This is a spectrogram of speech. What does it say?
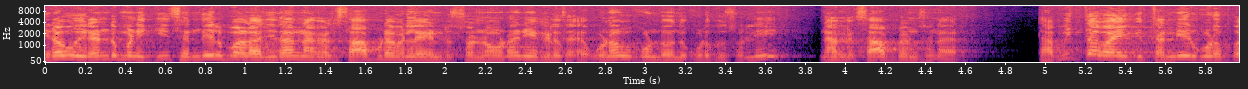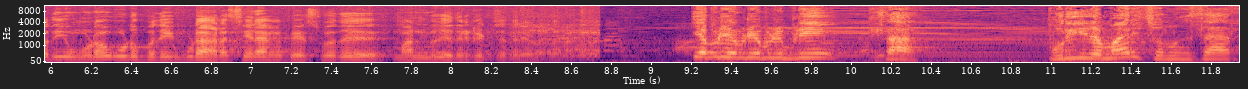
இரவு இரண்டு மணிக்கு செந்தில் பாலாஜி தான் நாங்கள் சாப்பிடவில்லை என்று சொன்ன உடனே எங்களுக்கு உணவு கொண்டு வந்து கொடுக்க சொல்லி நாங்கள் சாப்பிட்டோன்னு சொன்னார். தவித்த வாய்க்கு தண்ணீர் கொடுப்பதையும் உணவு கொடுப்பதையும் கூட அரசியலாக பேசுவது மன்மிகு எதிர்க்கட்சி தலைவர். எப்படி எப்படி எப்படி எப்படி? சார் புரியுற மாதிரி சொல்லுங்க சார்.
